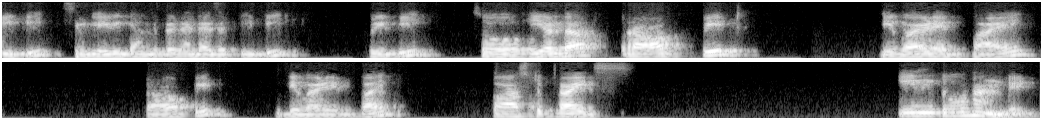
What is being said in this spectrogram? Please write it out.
PP, simply we can represent as a PP, PP. So here the profit divided by profit divided by cost price into 100.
